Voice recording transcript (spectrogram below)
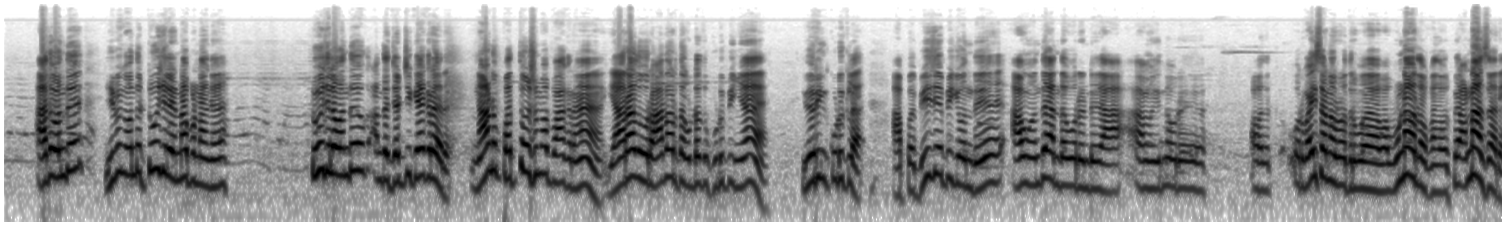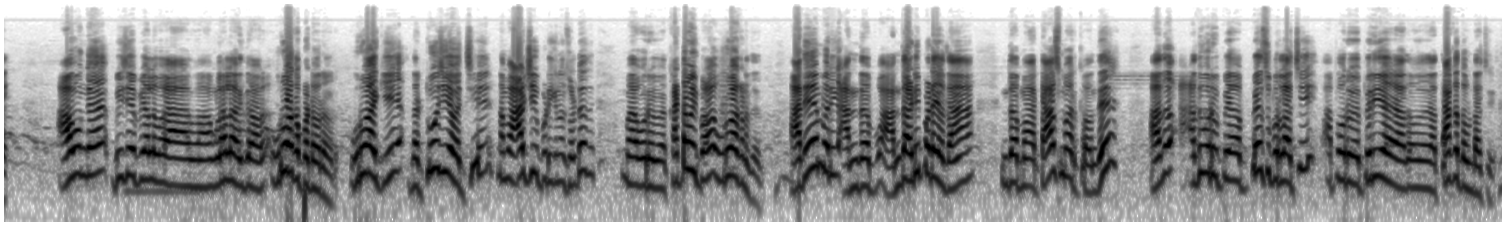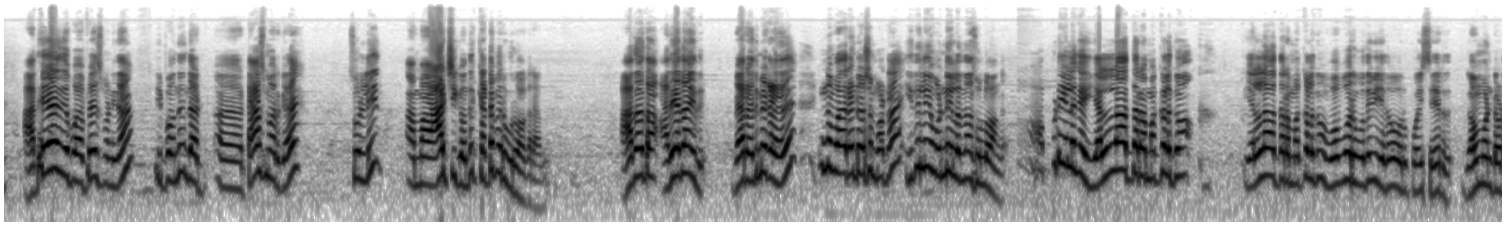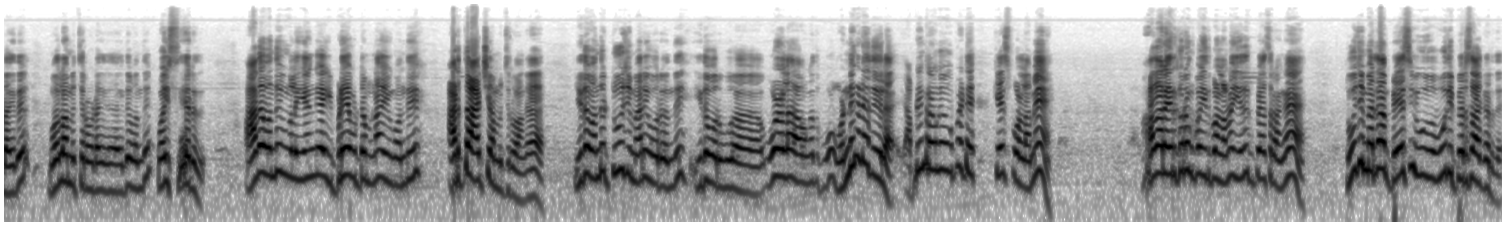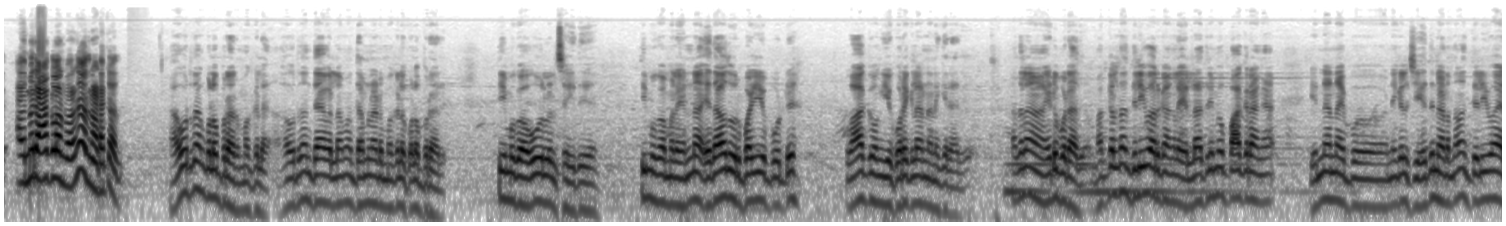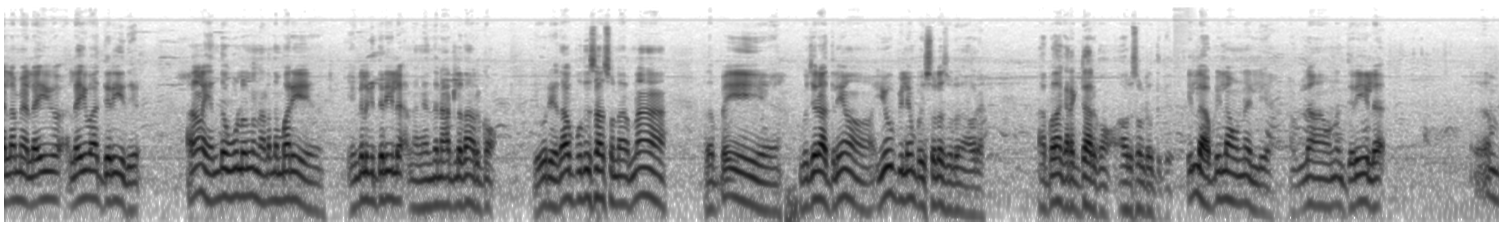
அது வந்து இவங்க வந்து டூஜியில் என்ன பண்ணாங்க? டூஜியில் வந்து அந்த ஜட்ஜி கேட்குறாரு நானும் பத்து வருஷமாக பார்க்குறேன் யாராவது ஒரு ஆதாரத்தை கொண்டு வந்து கொடுப்பீங்க? இது வரைக்கும் கொடுக்கல. அப்போ பிஜேபிக்கு வந்து அவங்க வந்து அந்த ஒரு ரெண்டு அவங்க இந்த ஒரு ஒரு வயசானவர் ஒருத்தர் உண்ணாவிரதம் உட்காந்து ஒரு பேர் அண்ணா சார். அவங்க பிஜேபியால் அவங்களால இது உருவாக்கப்பட்டவர் அவர். உருவாக்கி இந்த டூ ஜியை வச்சு நம்ம ஆட்சியை பிடிக்கணும்னு சொல்லிட்டு அது ஒரு கட்டமைப்பாக உருவாக்கினது அது. அதே மாதிரி அந்த அந்த அடிப்படையில் தான் இந்த ம டாஸ்மார்க்கை வந்து அது அது ஒரு பே பேசு பொருளாச்சு அப்போ ஒரு பெரிய அது தாக்கத்தை உண்டாச்சு. அதே இது பேஸ் பண்ணி தான் இப்போ வந்து இந்த டாஸ்மார்க்கை சொல்லி நம்ம ஆட்சிக்கு வந்து கெட்ட பேர் உருவாக்குறாங்க. அதை தான் அதே தான் இது. வேறு எதுவுமே கிடையாது. இன்னும் ரெண்டு வருஷம் போட்டால் இதுலேயும் ஒன்றும் இல்லைன்னு தான் சொல்லுவாங்க. அப்படி இல்லைங்க. எல்லா தர மக்களுக்கும் எல்லா தர மக்களுக்கும் ஒவ்வொரு உதவி ஏதோ ஒரு போய் சேருது. கவர்மெண்ட்டோட இது முதலமைச்சரோட இது இது வந்து போய் சேருது. அதை வந்து இவங்களை எங்கே இப்படியே விட்டோம்னா இவங்க வந்து அடுத்த ஆட்சி அமைச்சிருவாங்க. இதை வந்து டூ ஜி மாதிரி ஒரு வந்து இதை ஒரு ஊழலாக அவங்க ஒன்றும் கிடையாது இதில். அப்படின்றவங்க இவங்க போயிட்டு கேஸ் போடலாமே. ஆதாரம் இருக்கிறவங்க போய் இது பண்ணலாம்னா எதுக்கு பேசுகிறாங்க டூ ஜி மாதிரி தான் பேசி ஊ- ஊதி பெருசாக்குறது. அது மாதிரி ஆக்கலான்னு பாருங்க அது நடக்காது. அவர் தான் குழப்புறாரு மக்களை. அவர் தான் தேவையில்லாமல் தமிழ்நாடு மக்களை குழப்புறாரு. திமுக ஊழல் செய்து திமுக மேலே என்ன ஏதாவது ஒரு பழியை போட்டு வாக்கு வங்கியை குறைக்கலான்னு நினைக்கிறாரு. அதெல்லாம் எடுபடாது. மக்கள் தான் தெளிவாக இருக்காங்களே எல்லாத்துலேயுமே பார்க்குறாங்க என்னென்ன இப்போ நிகழ்ச்சி எது நடந்தாலும் தெளிவாக எல்லாமே லைவ் லைவாக தெரியுது. அதனால் எந்த ஊழலும் நடந்த மாதிரி எங்களுக்கு தெரியல. நாங்கள் இந்த நாட்டில் தான் இருக்கோம். இவர் ஏதாவது புதுசாக சொன்னார்னா அதை போய் குஜராத்லேயும் யூபிலையும் போய் சொல்ல சொல்லுங்கள் அவரை. அப்போ தான் கரெக்டாக இருக்கும் அவர் சொல்கிறதுக்கு இல்லை அப்படிலாம் ஒன்றும் இல்லையா. அப்படிலாம் ஒன்றும் தெரியல.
